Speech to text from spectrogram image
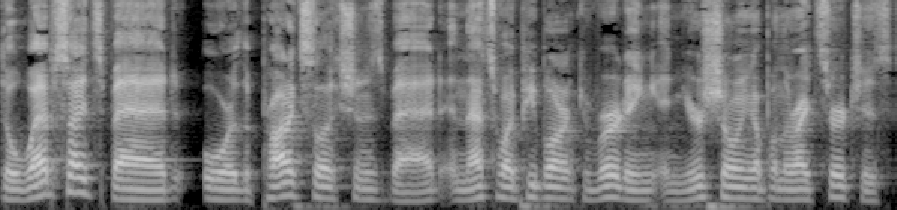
the website's bad or the product selection is bad, and that's why people aren't converting, and you're showing up on the right searches,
